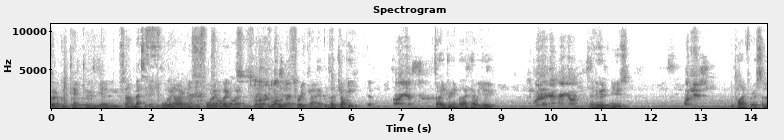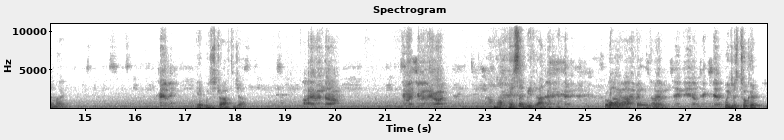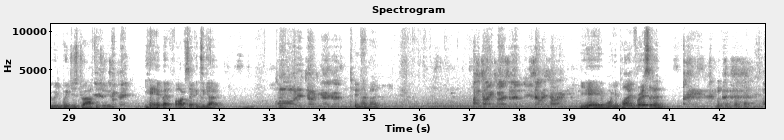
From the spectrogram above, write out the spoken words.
got a good temp too. Yeah, he was um, Massive injury. 14, No, no, 14 no big, but else is left in good there. 3k Is that Jockey? Oh, yes. It's Adrian, mate. How are you? I'm good, Adrian. How you going? Have you heard the news? What news? You're playing for Essendon, mate. Really? Yep, we just drafted you. I haven't, um... You're messing with me, right? I'm not messing with you. Rookie What? I half, young I haven't seen the uh, pics yet. We just took it. We, we just drafted you. Took? Yeah, about five seconds ago. Oh, you're joking, Adrian. Two, no, mate. I'm playing for Essendon. Is that what you're telling? Yeah, well, you're playing for Essendon. Oh,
